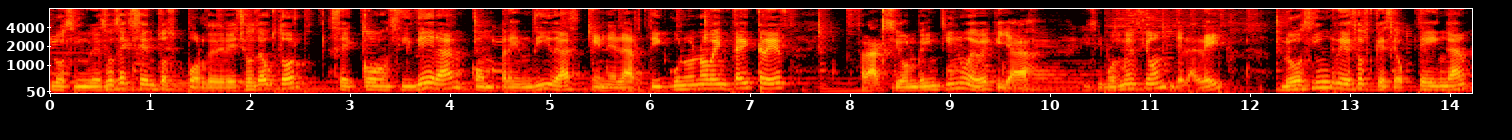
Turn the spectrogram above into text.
Los ingresos exentos por derechos de autor se consideran comprendidas en el artículo 93, fracción 29, que ya hicimos mención de la ley, los ingresos que se obtengan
